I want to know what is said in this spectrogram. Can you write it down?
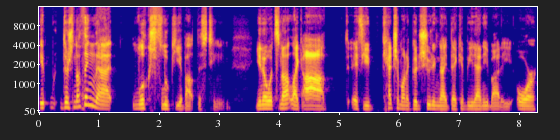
it there's nothing that looks fluky about this team. You know, it's not like ah, if you catch them on a good shooting night, they could beat anybody, or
